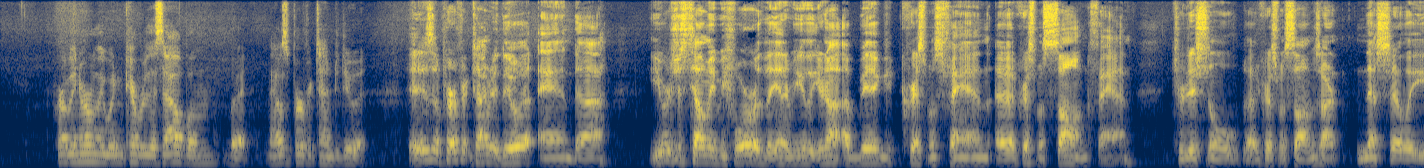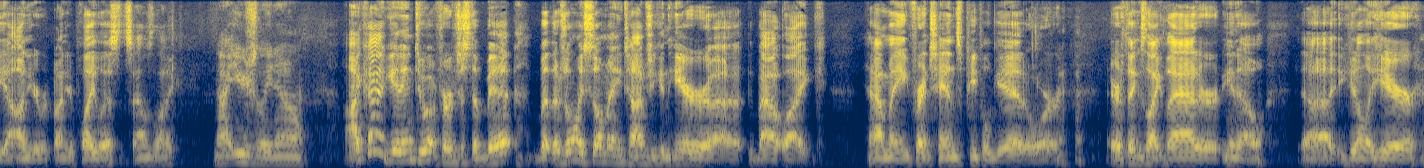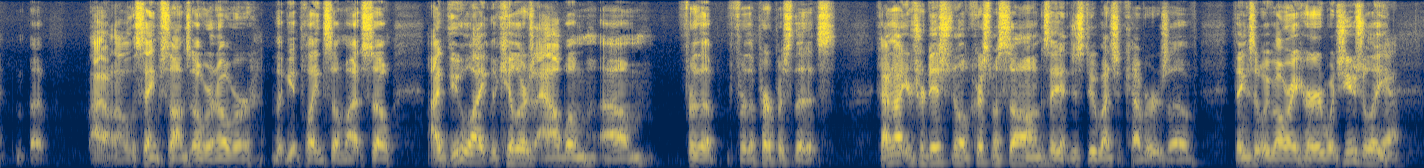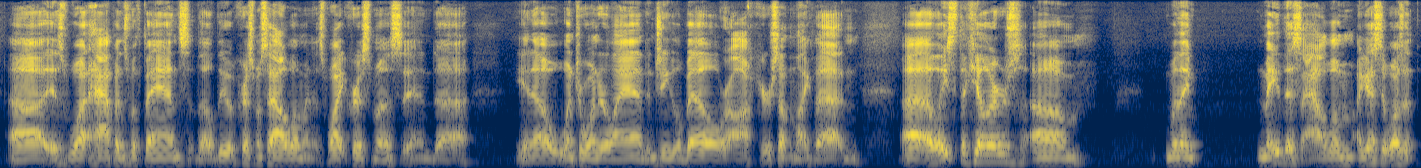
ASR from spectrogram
probably normally wouldn't cover this album, but that was a perfect time to do it. It is a perfect time to do it, and uh, you were just telling me before the interview that you're not a big Christmas fan, uh, Christmas song fan. Traditional uh, Christmas songs aren't necessarily on your on your playlist. It sounds like. Not usually, no. I kind of get into it for just a bit, but there's only so many times you can hear uh, about like how many French hens people get, or or things like that, or you know, uh, you can only hear uh, I don't know the same songs over and over that get played so much. So I do like the Killers album um, for the for the purpose that it's kind of not your traditional Christmas songs. They didn't just do a bunch of covers of things that we've already heard, which usually Yeah. uh, is what happens with bands. They'll do a Christmas album and it's White Christmas and uh, you know Winter Wonderland and Jingle Bell Rock or something like that. And uh, at least the Killers, um, when they made this album, I guess it wasn't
